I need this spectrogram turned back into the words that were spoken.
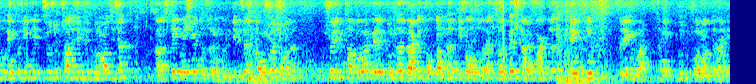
bu encodingi çözüp sadece bize konum atacak e, state machine tasarımına geleceğiz. Ama şu aşamada şöyle bir tablo var ve bunda verdiği toplamda default olarak 4-5 tane farklı encoding frame'i var. Hani bu formatta verdi.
